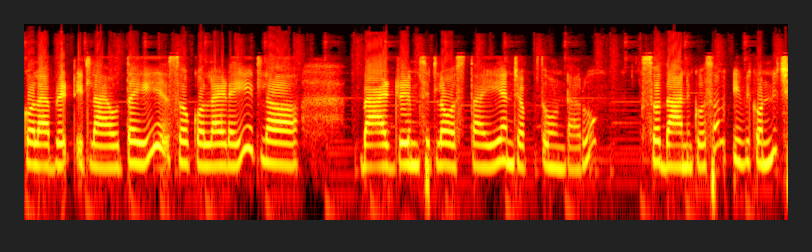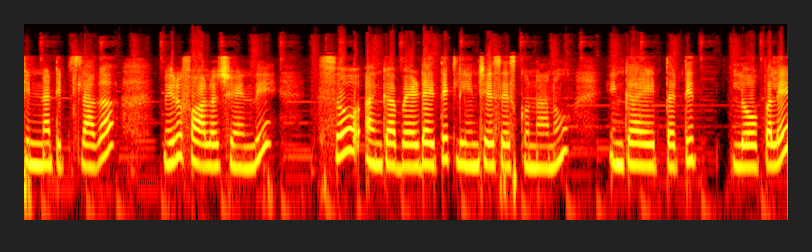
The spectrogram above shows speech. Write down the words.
కొలాబరేట్ ఇట్లా అవుతాయి. సో కొలైడ్ అయ్యి ఇట్లా బ్యాడ్ డ్రీమ్స్ ఇట్లా వస్తాయి అని చెప్తూ ఉంటారు. సో దానికోసం ఇవి కొన్ని చిన్న టిప్స్ లాగా మీరు ఫాలో చేయండి. సో ఇంకా బెడ్ అయితే క్లీన్ చేసేసుకున్నాను. ఇంకా ఎయిట్ థర్టీ లోపలే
